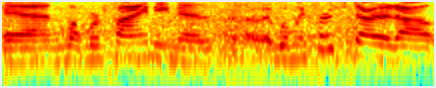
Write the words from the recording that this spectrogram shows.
And what we're finding is, uh, when we first started out,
